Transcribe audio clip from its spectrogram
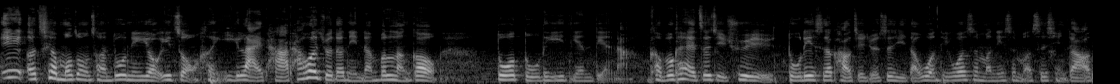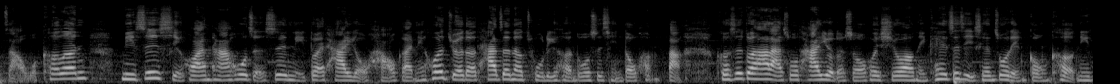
因而且某种程度你有一种很依赖他，他会觉得你能不能够。多独立一点点啊，可不可以自己去独立思考，解决自己的问题？为什么你什么事情都要找我？可能你是喜欢他，或者是你对他有好感，你会觉得他真的处理很多事情都很棒。可是对他来说，他有的时候会希望你可以自己先做点功课。你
